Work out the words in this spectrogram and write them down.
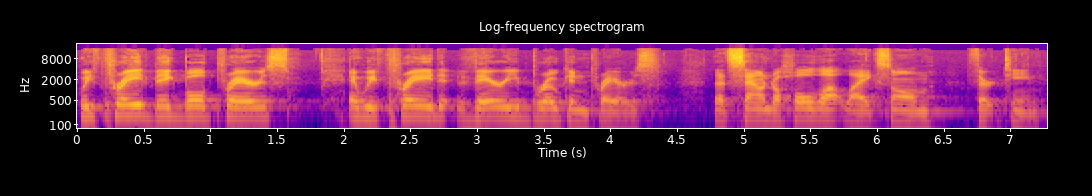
We've prayed big, bold prayers, and we've prayed very broken prayers that sound a whole lot like Psalm 13.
